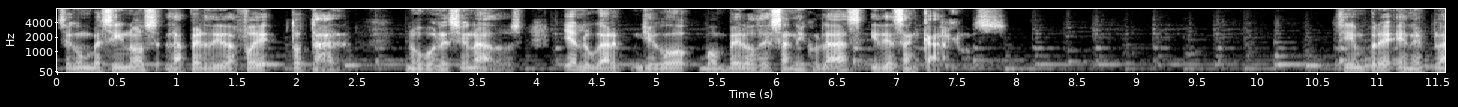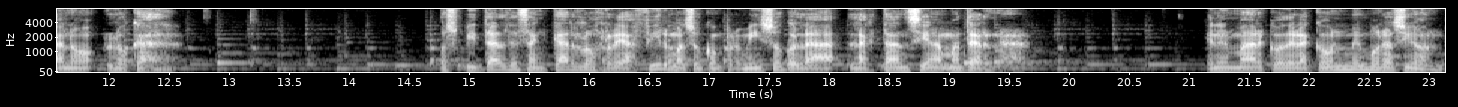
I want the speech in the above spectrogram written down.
Según vecinos, la pérdida fue total. No hubo lesionados y al lugar llegó bomberos de San Nicolás y de San Carlos. Siempre en el plano local. Hospital de San Carlos reafirma su compromiso con la lactancia materna. En el marco de la conmemoración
